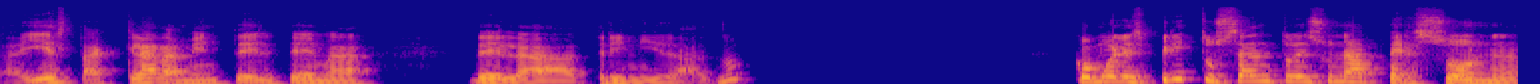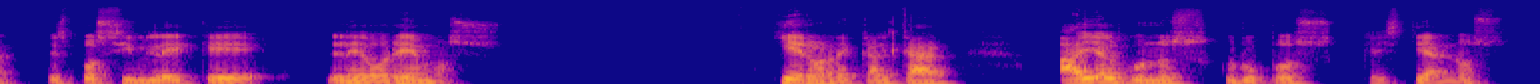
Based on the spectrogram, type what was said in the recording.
ahí está claramente el tema de la Trinidad, ¿no? Como el Espíritu Santo es una persona, es posible que le oremos. Quiero recalcar, hay algunos grupos cristianos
